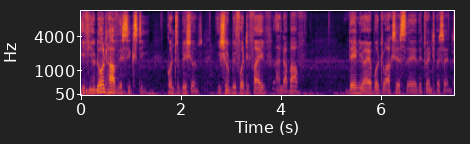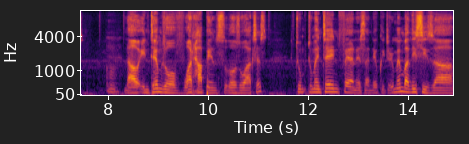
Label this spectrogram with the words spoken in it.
if you don't have the 60 contributions, it should be 45 and above. Then you are able to access uh, the, the 20%. Mm. Now, in terms of what happens to those who access, to, to maintain fairness and equity, remember this is uh,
